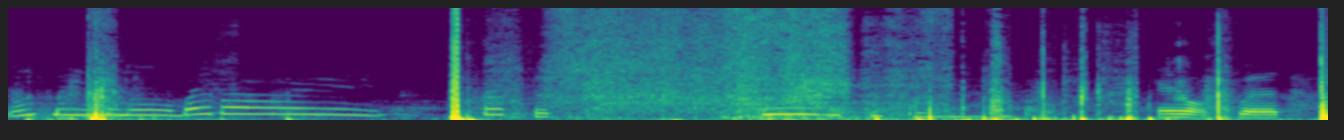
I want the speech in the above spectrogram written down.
Unutmayın beni. Bay bay. Evet,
